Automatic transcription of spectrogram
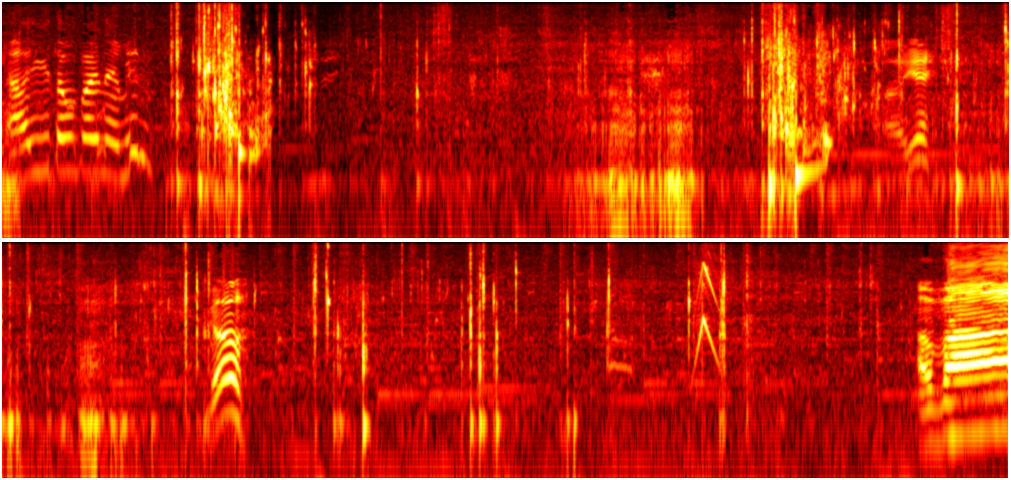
Nakikita mo pa yun, Emil? Yeah. Go! Nakatayo.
